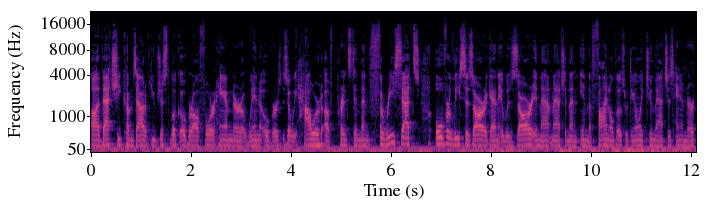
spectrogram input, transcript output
uh, that she comes out. If you just look overall for Hamner, a win over Zoe Howard of Princeton, then three sets over Lisa Zaar. Again, it was Zaar in that match, and then in the final, those were the only two matches Hamner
